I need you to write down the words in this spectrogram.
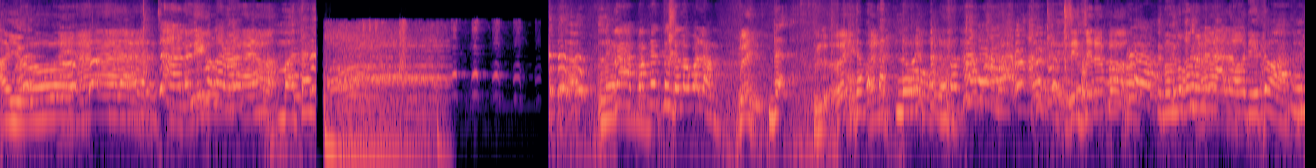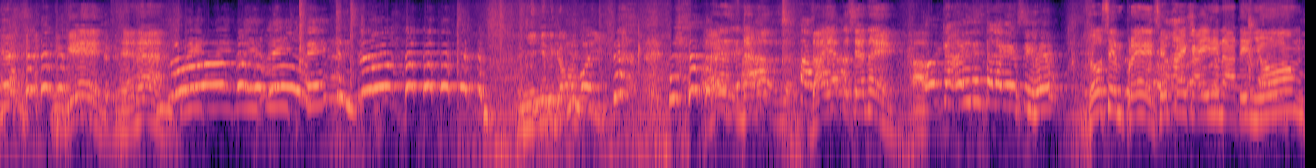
Ayun! Ayan! Challenge ko lang, muna Na, bakit to dalawa lang? Uy! Da- Uy! dapat ano? tatlo. Pasensya na po. Mamukha mananalo ako dito ah. Sige, ayan na. Wait, wait, wait, wait, wait. Nanginginig ako, boy. Ay, na, daya to si ano eh. Ay, kakainin talaga yung sili! So, siyempre, siyempre kainin natin yung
